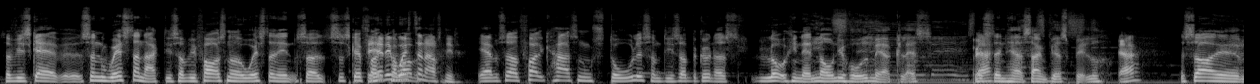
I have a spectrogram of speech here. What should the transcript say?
så vi skal øh, sådan westernagtigt, så vi får også noget western ind, så, så skal Det folk her det er western-afsnit. Jamen, så folk har sådan nogle stole, som de så begynder at slå hinanden oven i hovedet med at glas, hvis Ja. den her sang bliver spillet. Ja. Så øh,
